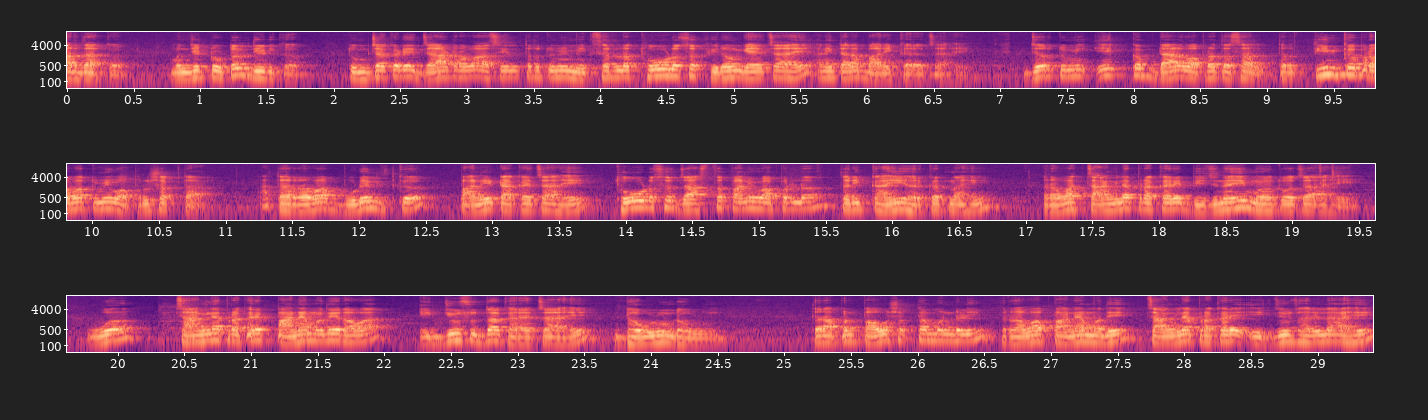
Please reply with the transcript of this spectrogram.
अर्धा कप. म्हणजे टोटल दीड कप. तुमच्याकडे जाड रवा असेल तर तुम्ही मिक्सरला थोडंसं फिरवून घ्यायचं आहे आणि त्याला बारीक करायचं आहे. जर तुम्ही एक कप डाळ वापरत असाल तर तीन कप रवा तुम्ही वापरू शकता. आता रवा बुडेल इतकं पाणी टाकायचं आहे. थोडंसं जास्त पाणी वापरलं तरी काही हरकत नाही. रवा चांगल्या प्रकारे भिजणंही महत्त्वाचं आहे व चांगल्या प्रकारे पाण्यामध्ये रवा एकजीवसुद्धा करायचा आहे ढवळून ढवळून. तर आपण पाहू शकता मंडळी रवा पाण्यामध्ये चांगल्या प्रकारे एकजीव झालेला आहे.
